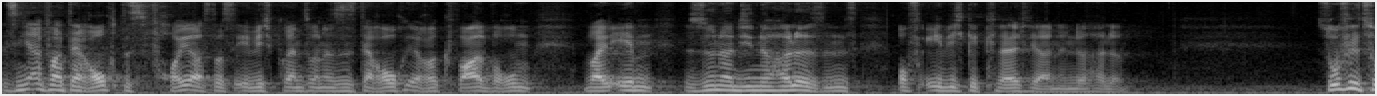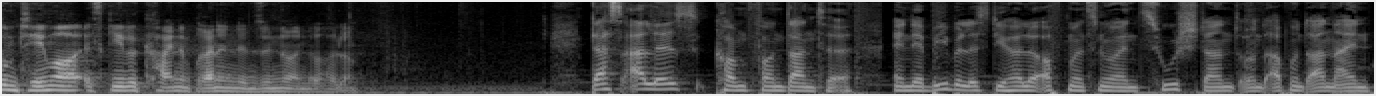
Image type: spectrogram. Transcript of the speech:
es ist nicht einfach der Rauch des Feuers, das ewig brennt, sondern es ist der Rauch ihrer Qual. Warum? Weil eben Sünder, die in der Hölle sind, auf ewig gequält werden in der Hölle. So viel zum Thema, es gebe keine brennenden Sünder in der Hölle. Das alles kommt von Dante. In der Bibel ist die Hölle oftmals nur ein Zustand und ab und an ein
